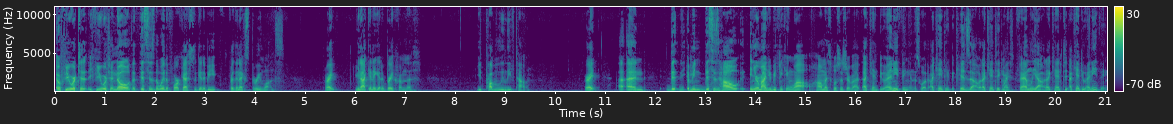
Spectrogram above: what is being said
if you were to if you were to know that this is the way the forecast is going to be for the next 3 months, right? You're not going to get a break from this. You'd probably leave town. Right? and th- I mean, this is how in your mind you'd be thinking, "Wow, how am I supposed to survive? I can't do anything in this weather. I can't take the kids out. I can't take my family out. I can't t- I can't do anything."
